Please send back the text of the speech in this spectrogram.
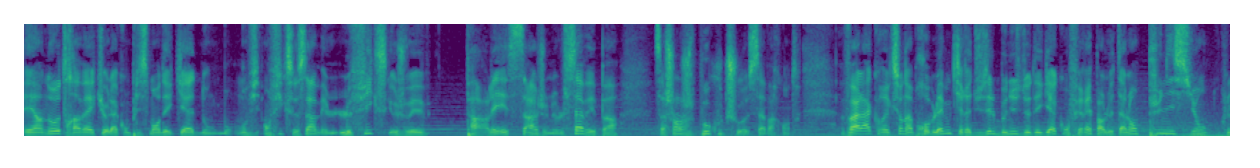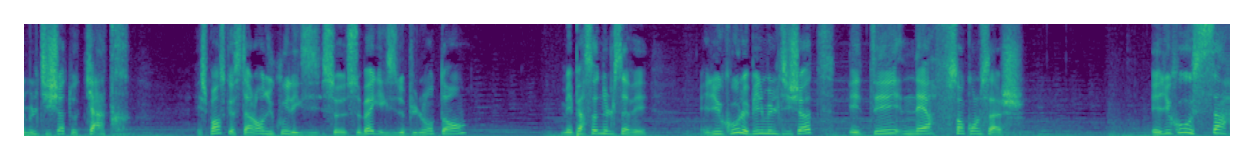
et un autre avec l'accomplissement des quêtes, donc bon, on fixe ça, mais le fixe que je vais parler, et ça je ne le savais pas, ça change beaucoup de choses ça par contre. Voilà, correction d'un problème qui réduisait le bonus de dégâts conféré par le talent punition, donc le multishot au 4. Et je pense que ce talent du coup, ce, bug existe depuis longtemps, mais personne ne le savait. Et du coup le build multishot était nerf sans qu'on le sache. Et du coup ça.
